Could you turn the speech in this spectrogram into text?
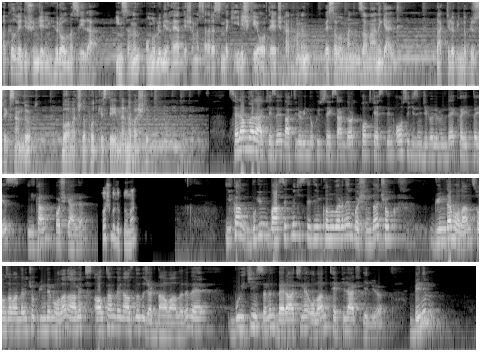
akıl ve düşüncenin hür olmasıyla insanın onurlu bir hayat yaşaması arasındaki ilişkiyi ortaya çıkartmanın ve savunmanın zamanı geldi. Daktilo 1984 bu amaçla podcast yayınlarına başladı. Selamlar herkese. Daktilo 1984 podcast'in 18. bölümünde kayıttayız. İlkan hoş geldin. Hoş bulduk Numan. İlkan bugün bahsetmek istediğim konuların en başında çok gündem olan, son zamanların çok gündemi olan Ahmet Altan ve Nazlı Ilıcak davaları ve bu iki insanın beraatine olan tepkiler geliyor. Benim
